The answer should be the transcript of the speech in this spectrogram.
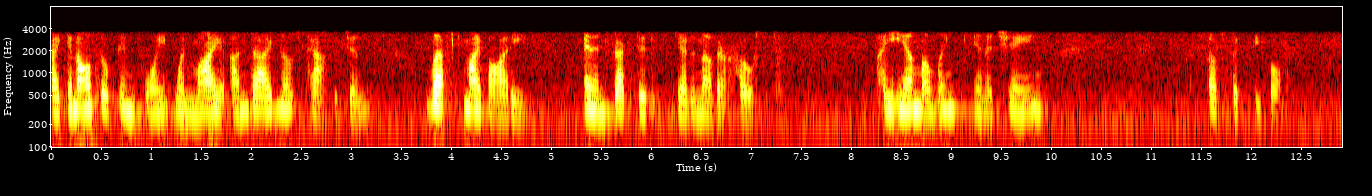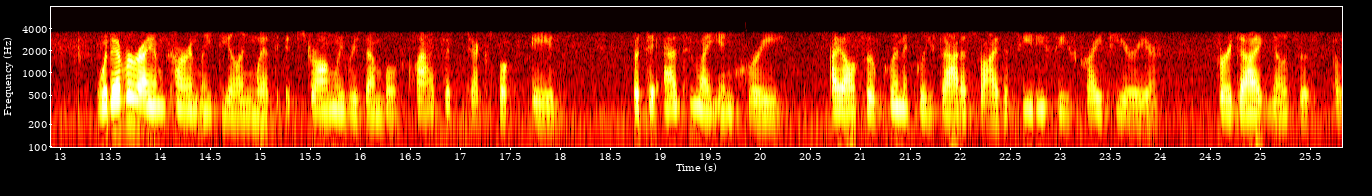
I can also pinpoint when my undiagnosed pathogens left my body and infected yet another host. I am a link in a chain of sick people. Whatever I am currently dealing with, it strongly resembles classic textbook AIDS. But to add to my inquiry, I also clinically satisfy the CDC's criteria for a diagnosis of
